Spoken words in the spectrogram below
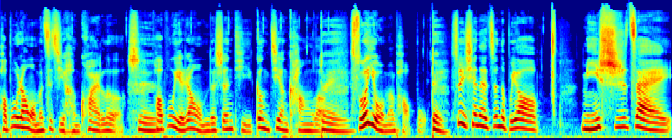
跑步让我们自己很快乐，是跑步也让我们的身体更健康了，对，所以我们跑步，对，所以现在真的不要迷失在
